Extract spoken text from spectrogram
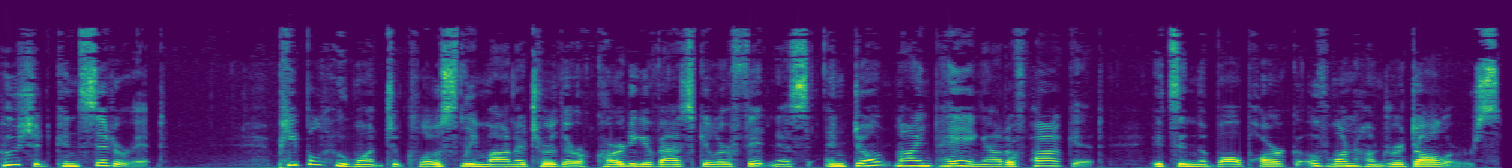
Who should consider it? People who want to closely monitor their cardiovascular fitness and don't mind paying out of pocket. It's in the ballpark of $100.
